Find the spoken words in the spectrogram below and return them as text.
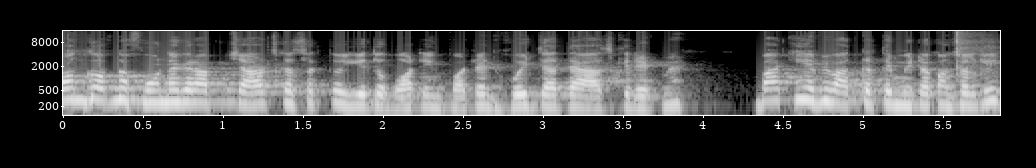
ऑन को अपना फ़ोन अगर आप चार्ज कर सकते हो, ये तो बहुत इंपॉर्टेंट हो ही जाता है आज के डेट में। बाकी अभी बात करते हैं मीटर कौंसल की,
